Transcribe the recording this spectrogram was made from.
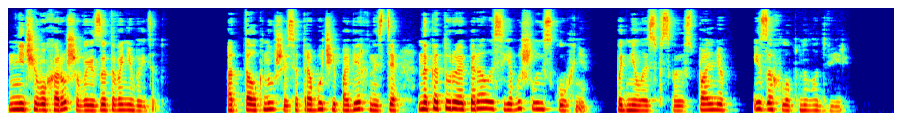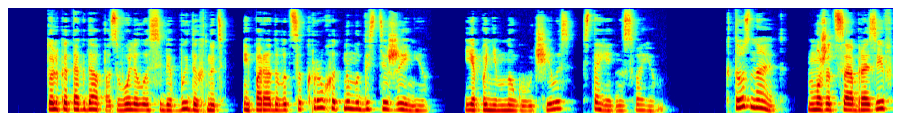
Ничего хорошего из этого не выйдет. Оттолкнувшись от рабочей поверхности, на которую опиралась, я вышла из кухни, поднялась в свою спальню и захлопнула дверь. Только тогда позволила себе выдохнуть и порадоваться крохотному достижению. Я понемногу училась стоять на своем. Кто знает, может, сообразив,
